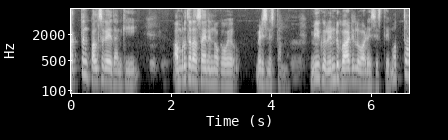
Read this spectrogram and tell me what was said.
రక్తం పలసగా అయ్యేదానికి అమృత రసాయన ఒక మెడిసిన్ ఇస్తాము. మీకు రెండు బాటిల్ వాడేసిస్తే మొత్తం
